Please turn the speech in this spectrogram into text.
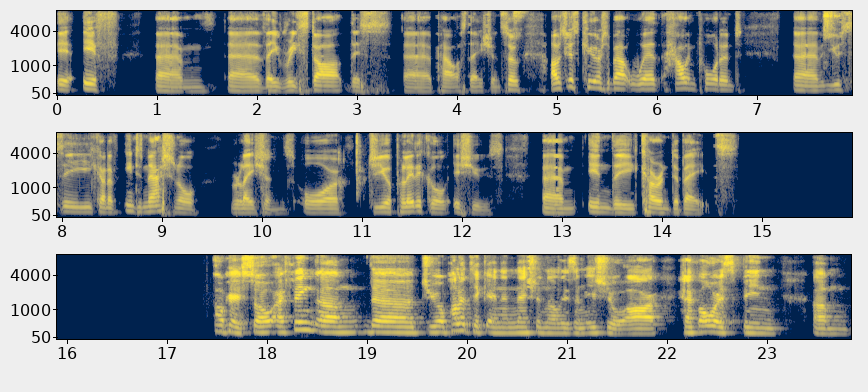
if um, uh, they restart this power station. So I was just curious about where, how important um, you see kind of international relations or geopolitical issues um, in the current debates. Okay, so I think um, the geopolitics and the nationalism issue are have always been um,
